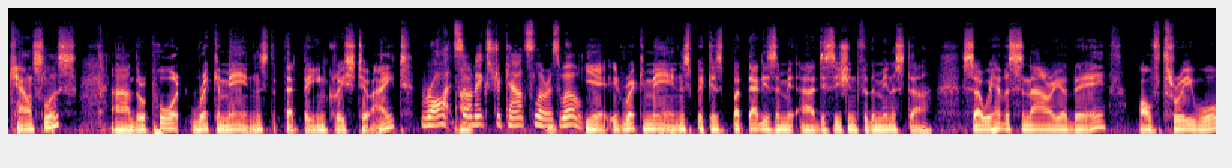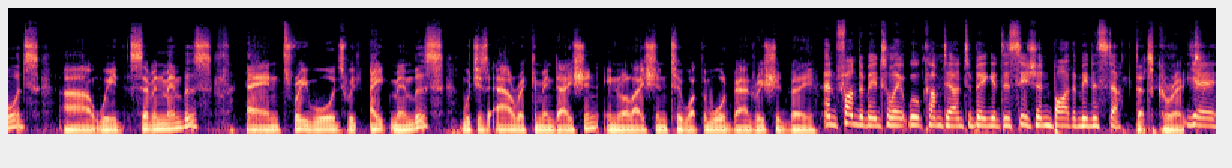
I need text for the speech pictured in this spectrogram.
councillors. Uh, the report recommends that that be increased to eight. Right, so an extra councillor as well. Yeah, it recommends because, but that is a uh, decision for the minister. So we have a scenario there of three wards uh, with seven members and three wards with eight members, which is our recommendation in relation to what the ward boundary should be. And fundamentally, it will come down to being a decision by the minister. That's correct. Yeah.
